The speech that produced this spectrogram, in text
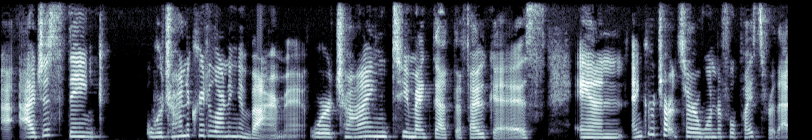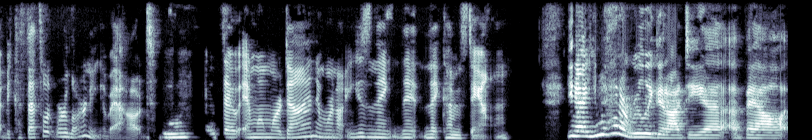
I, I just think we're trying to create a learning environment. We're trying to make that the focus. And anchor charts are a wonderful place for that because that's what we're learning about. Mm-hmm. And so, and when we're done and we're not using it, then it comes down. Yeah, you had a really good idea about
